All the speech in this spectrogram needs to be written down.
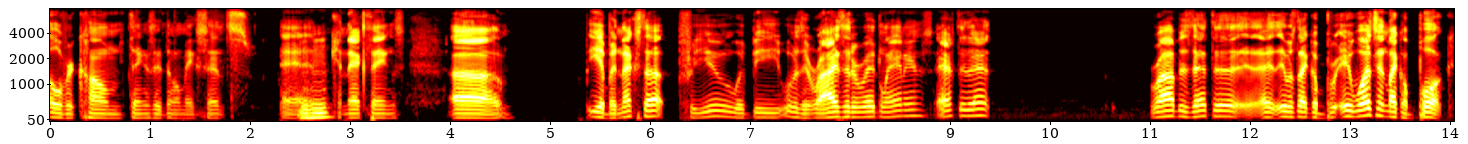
overcome things that don't make sense and Mhm. connect things. Um, yeah, but next up for you would be what was it? Rise of the Red Lanterns. After that, Rob, is that the? uh, It was like a. It wasn't like a book,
